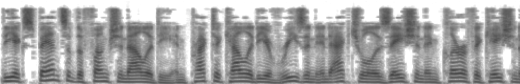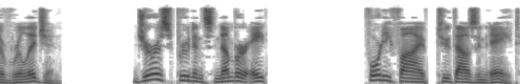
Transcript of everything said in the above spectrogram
The Expanse of the Functionality and Practicality of Reason in Actualization and Clarification of Religion. Jurisprudence No. 8 45, 2008.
